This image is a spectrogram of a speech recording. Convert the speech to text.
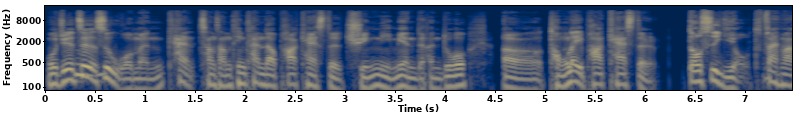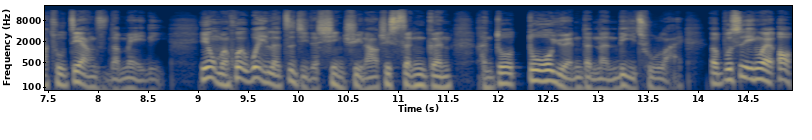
我觉得这个是我们看、常常听看到 podcast 群里面的很多呃同类 podcaster。都是有散发出这样子的魅力，因为我们会为了自己的兴趣，然后去深耕很多多元的能力出来，而不是因为哦，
